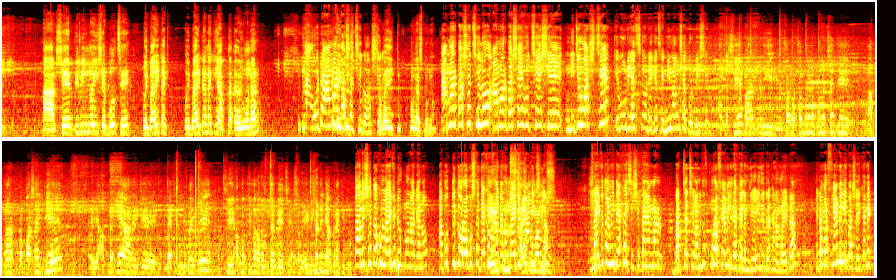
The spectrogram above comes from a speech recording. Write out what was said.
আর সে বিভিন্ন সে বলছে ওই বাড়িটা ওই বাড়িটা নাকি আপনার ওই ওনার? না ওটা আমার বাসা ছিল আসলে। সবাই একটু প্রকাশ করেন। আমার বাসা ছিল আমার বাসায় হচ্ছে সে নিজেও আসছে এবং রিয়াজকেও ডেকেছে মীমাংসা করবে সে। আচ্ছা সে বার ওই সংবাদ সম্মেলনে বলেছে যে আপনার বাসায় গিয়ে এই আপনাকে আর এই যে ল্যাপটপি ভাইকে সে আপত্তিকর অবস্থায় পেয়েছে। আসলে এই বিষয়টা নিয়ে আপনারা কি বলবেন? তাহলে সে তখন লাইভে ঢুকলো না কেন? আপত্তিকর অবস্থা দেখাল না কেন? লাইভে তো আমি ছিলাম। লাইভে তো আমি দেখাইছি সেখানে আমার বাচ্চা ছিল। আমি তো পুরো ফ্যামিলি দেখাইলাম যে এই যে দেখেন আমার এটা। এটা আমার ফ্যামিলি বাসা। এখানে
